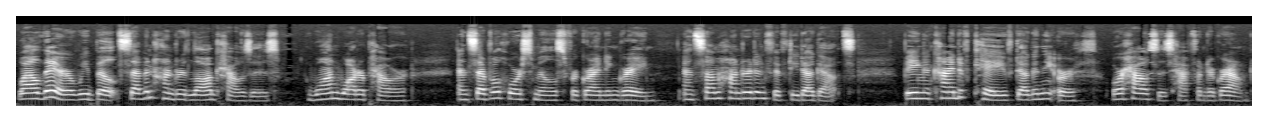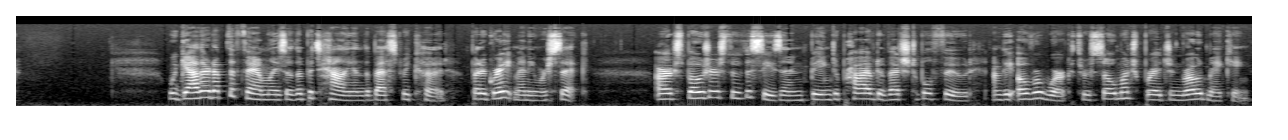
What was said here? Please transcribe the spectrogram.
While there we built seven hundred log houses, one water power, and several horse mills for grinding grain, and some hundred and fifty dugouts, being a kind of cave dug in the earth, or houses half underground. We gathered up the families of the battalion the best we could, but a great many were sick. Our exposures through the season, being deprived of vegetable food, and the overwork through so much bridge and road making,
